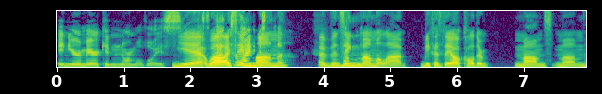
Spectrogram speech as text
in your American normal voice? Yeah. well i say just- mum i've been saying Mum? a lot because they all call their moms mum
